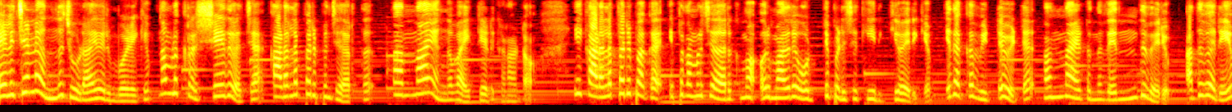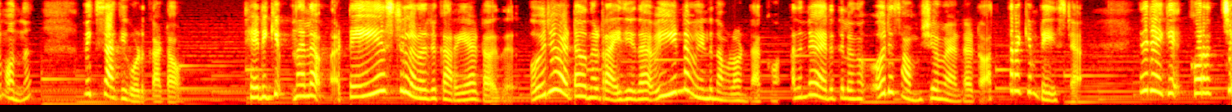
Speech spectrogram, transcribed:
വെളിച്ചെണ്ണ ഒന്ന് ചൂടായി വരുമ്പോഴേക്കും നമ്മൾ ക്രഷ് ചെയ്ത് വെച്ച കടലപ്പരിപ്പും ചേർത്ത് നന്നായി അങ്ങ് വയറ്റിയെടുക്കണം കേട്ടോ. ഈ കടലപ്പരിപ്പൊക്കെ ഇപ്പൊ നമ്മൾ ചേർക്കുമ്പോൾ ഒരുമാതിരി ഒട്ടിപ്പിടിച്ചൊക്കെ ഇരിക്കുമായിരിക്കും ഇതൊക്കെ വിട്ട് വിട്ട് നന്നായിട്ടൊന്ന് വെന്ത് വരും. അതുവരെയും ഒന്ന് മിക്സ് ആക്കി കൊടുക്കാം കേട്ടോ. ശരിക്കും നല്ല ടേസ്റ്റുള്ള ഒരു കറിയാട്ടോ ഇത്. ഒരു വട്ടം ഒന്ന് ട്രൈ ചെയ്താൽ വീണ്ടും വീണ്ടും നമ്മൾ ഉണ്ടാക്കും. അതിന്റെ കാര്യത്തിലൊന്നും ഒരു സംശയം വേണ്ട കേട്ടോ. അത്രയ്ക്കും ടേസ്റ്റാ ഇതിലേക്ക് കുറച്ച്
